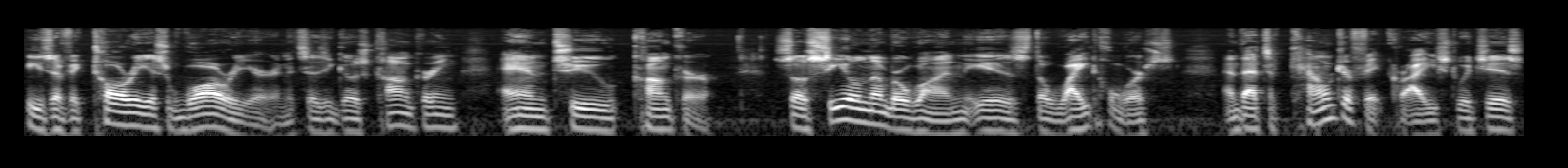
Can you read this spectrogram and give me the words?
he's a victorious warrior, and it says he goes conquering and to conquer. So, seal number one is the white horse, and that's a counterfeit Christ, which is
